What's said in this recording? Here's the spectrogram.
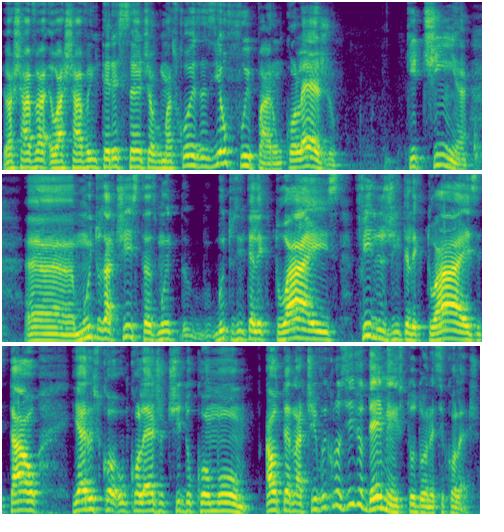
eu achava, eu achava interessante algumas coisas e eu fui para um colégio que tinha uh, muitos artistas, muito, muitos intelectuais, filhos de intelectuais e tal. E era um colégio tido como alternativo. Inclusive o Damien estudou nesse colégio,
